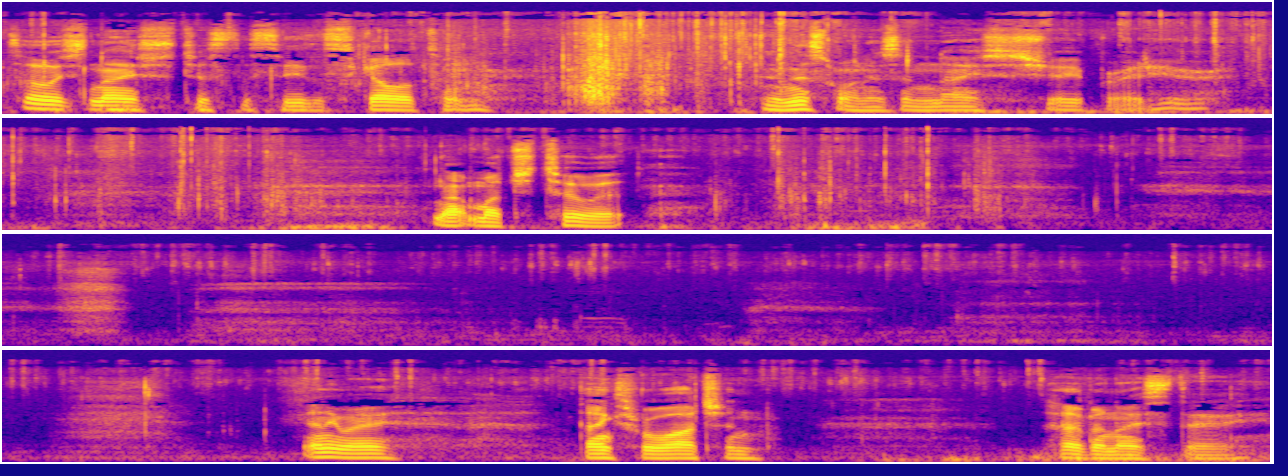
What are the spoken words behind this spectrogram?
It's always nice just to see the skeleton. And this one is in nice shape right here. Not much to it. Anyway, thanks for watching. Have a nice day.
